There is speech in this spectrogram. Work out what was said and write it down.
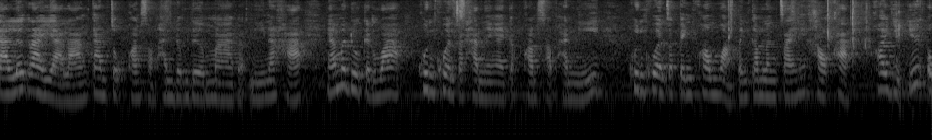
การเลิกรายหย่าร้างการจบความสัมพันธ์เดิมๆมาแบบนี้นะคะงั้นมาดูกันว่าคุณควรจะทำยังไงกับความสัมพันธ์นี้ คุณควรจะเป็นความหวังเป็นกำลังใจให้เขาค่ะ คอยหยิบยื่นโอ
